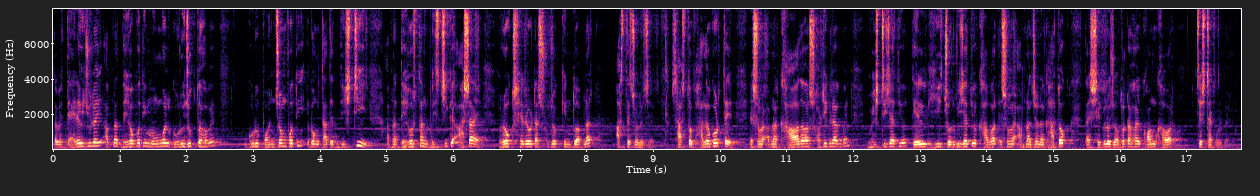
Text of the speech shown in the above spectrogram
তবে তেরোই জুলাই আপনার দেহপতি মঙ্গল গুরুযুক্ত হবে। গুরু পঞ্চমপতি এবং তাদের দৃষ্টি আপনার দেহস্থান বৃষ্টিকে আসায় রোগ সেরে ওঠার সুযোগ কিন্তু আপনার আসতে চলেছে। স্বাস্থ্য ভালো করতে এ সময় আপনার খাওয়া দাওয়া সঠিক রাখবেন। মিষ্টি জাতীয় তেল, ঘি, চর্বি জাতীয় খাবার এ সময় আপনার জন্য ঘাতক। তাই সেগুলো যতটা হয় কম খাওয়ার চেষ্টা করবেন।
